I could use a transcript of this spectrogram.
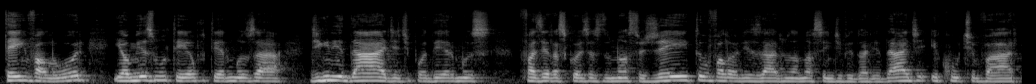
tem valor e, ao mesmo tempo, termos a dignidade de podermos fazer as coisas do nosso jeito, valorizar a nossa individualidade e cultivar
